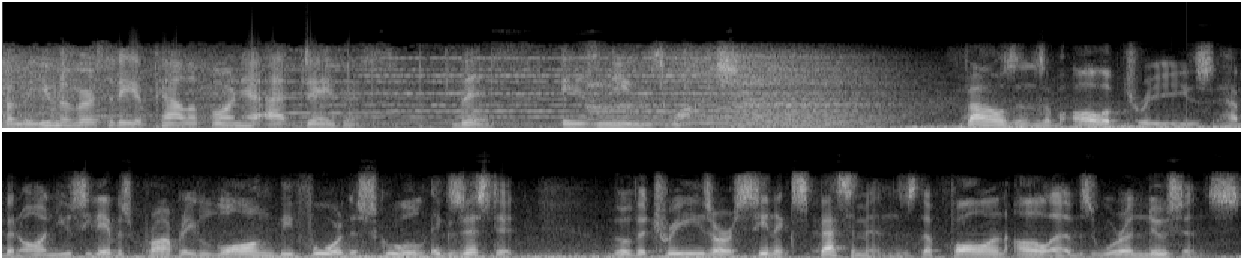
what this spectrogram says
From the University of California at Davis, this is Newswatch. Thousands of olive trees have been on UC Davis property long before the school existed. Though the trees are scenic specimens, the fallen olives were a nuisance.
